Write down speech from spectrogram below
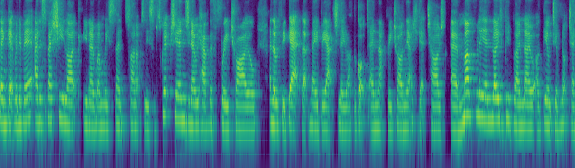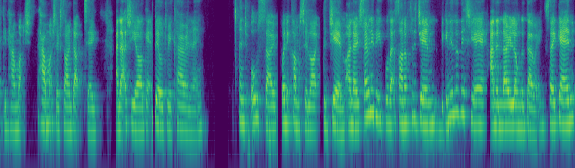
then get rid of it. And especially like, you know, when we said sign up to these subscriptions, you know, we have the free trial. And then we forget that maybe actually I forgot to end that free trial and they actually get charged um, monthly. And loads of people I know are guilty of not checking how much how much they've signed up to and actually are getting billed recurringly. And also, when it comes to like the gym, I know so many people that sign up to the gym at the beginning of this year and are no longer going. So again,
